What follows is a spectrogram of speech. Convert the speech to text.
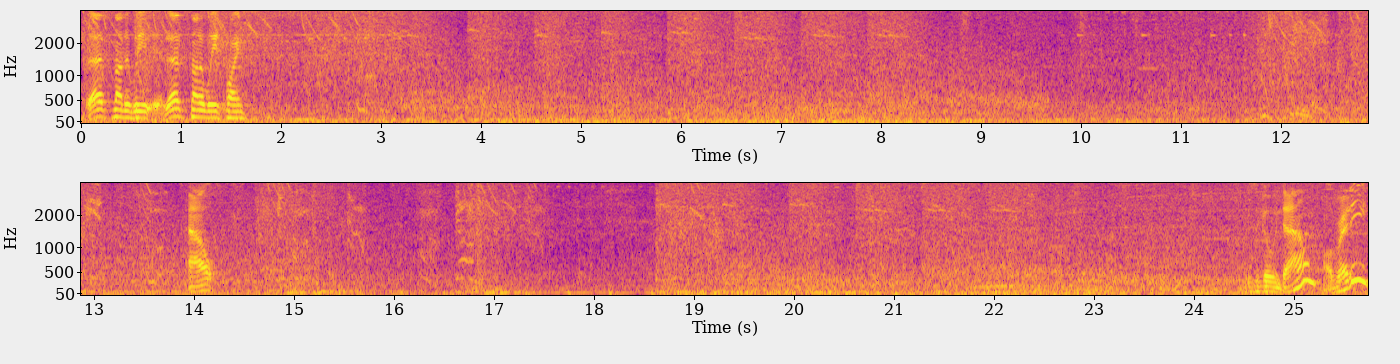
that's not a weak that's not a weak point. Ow. Going down already?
